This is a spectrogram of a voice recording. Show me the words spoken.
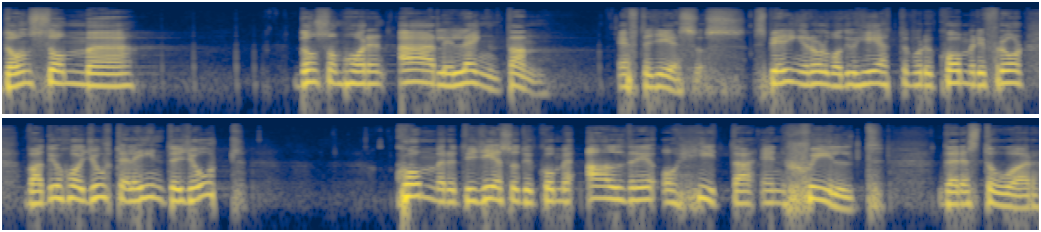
De som, eh, de som har en ärlig längtan efter Jesus. Det spelar ingen roll vad du heter, var du kommer ifrån, vad du har gjort eller inte gjort. Kommer du till Jesus, du kommer aldrig att hitta en skylt där det står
